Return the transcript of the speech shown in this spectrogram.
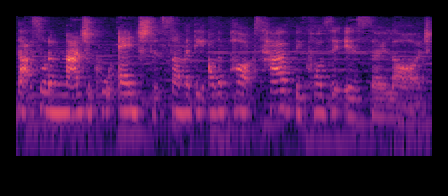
that sort of magical edge that some of the other parks have because it is so large.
